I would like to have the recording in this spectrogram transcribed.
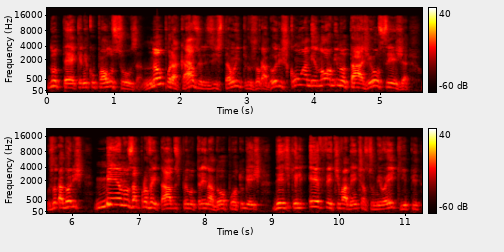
do técnico Paulo Souza. Não por acaso eles estão entre os jogadores com a menor minutagem, ou seja, os jogadores menos aproveitados pelo treinador português desde que ele efetivamente assumiu a equipe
